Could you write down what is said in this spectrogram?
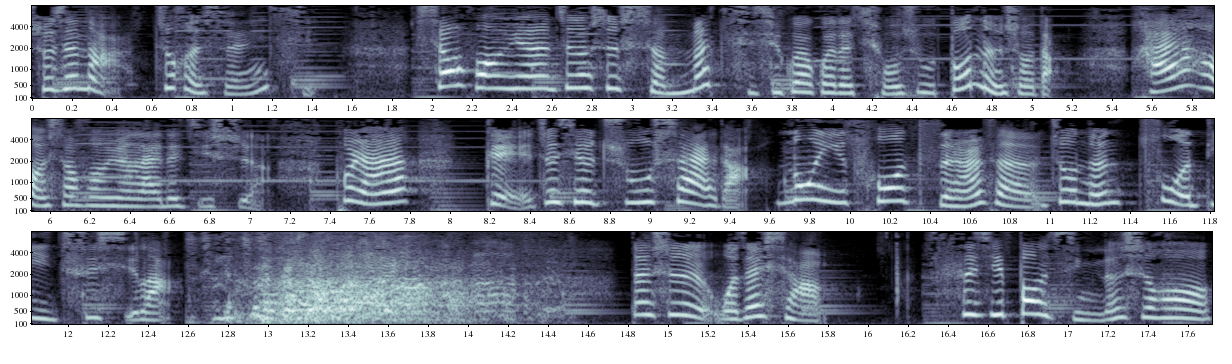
说真的，就很神奇，消防员真的是什么奇奇怪怪的求助都能收到。还好消防员来得及时，不然给这些猪晒的，弄一撮孜然粉就能坐地吃席了。但是我在想，司机报警的时候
